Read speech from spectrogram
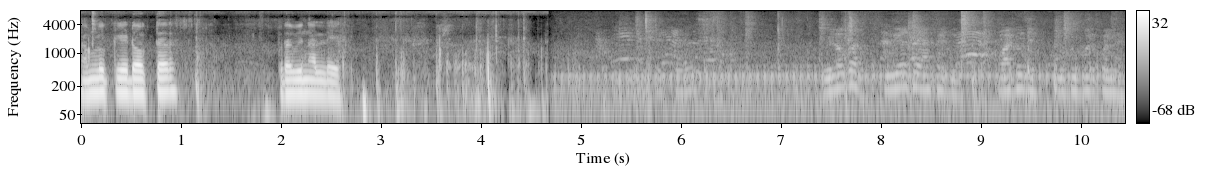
हम लोग के डॉक्टर प्रवीण आल्ले विलोकर तू ये या पाठवू दे युट्यूबवर पण आहे.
